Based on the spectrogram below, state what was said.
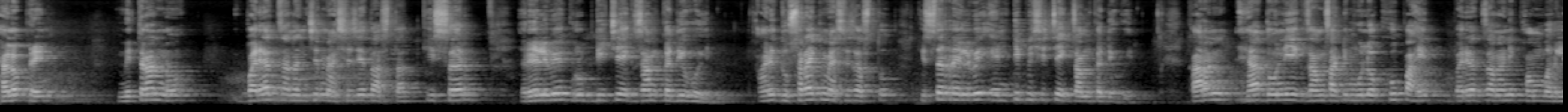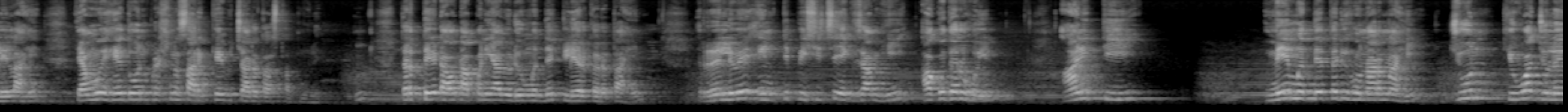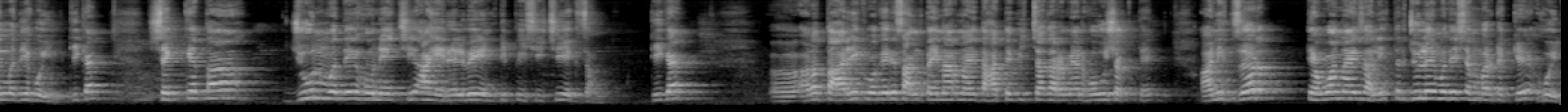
Hello friend मित्रांनो बऱ्याच जणांचे मॅसेज येत असतात की सर रेल्वे ग्रुप डीची एक्झाम कधी होईल? आणि दुसरा एक मेसेज असतो की sir railway N T P सीची एक्झाम कधी होईल? कारण ह्या दोन्ही एक्झामसाठी मुलं खूप आहेत बऱ्याच जणांनी फॉर्म भरलेला आहे त्यामुळे हे दोन प्रश्न सारखे विचारत असतात मुले. तर ते डाऊट आपण या व्हिडिओमध्ये क्लिअर करत आहे. रेल्वे एन टी पी सीची एक्झाम ही अगोदर होईल आणि ती मेमध्ये तरी होणार नाही. जून किंवा जुलैमध्ये होईल. ठीक आहे? शक्यता जूनमध्ये होण्याची आहे रेल्वे एन टी पी सीची एक्झाम ठीक आहे? आता तारीख वगैरे सांगता येणार नाही. दहा ते वीसच्या दरम्यान होऊ शकते. आणि जर तेव्हा नाही झाली तर जुलैमध्ये शंभर टक्के होईल.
